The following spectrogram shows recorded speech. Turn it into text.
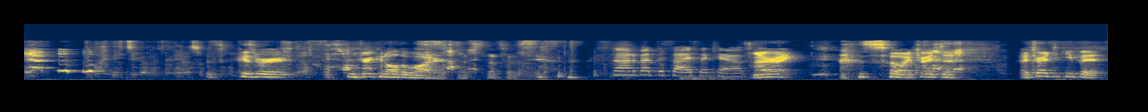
You need to go to video so It's people because we're it's from drinking all the water. That's that's what. It is. It's not about the size that counts. all right. So I tried to I tried to keep it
